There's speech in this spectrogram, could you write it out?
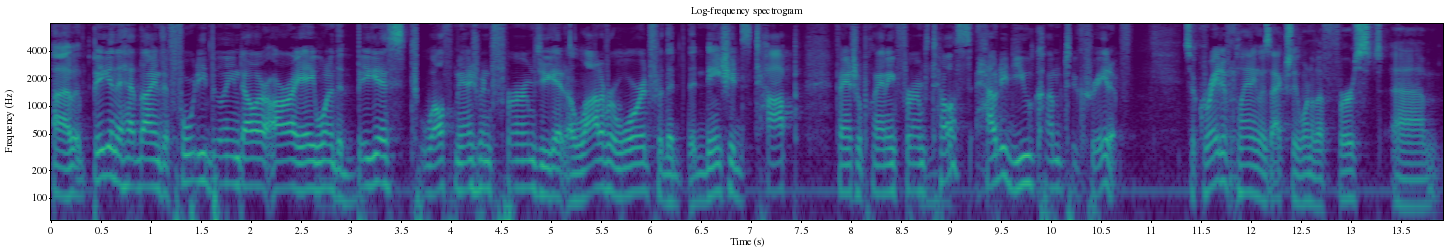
Uh, big in the headlines, a forty billion dollar RIA, one of the biggest wealth management firms. You get a lot of reward for the, the nation's top financial planning firms. Tell us, how did you come to creative? So, creative planning was actually one of the first um,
